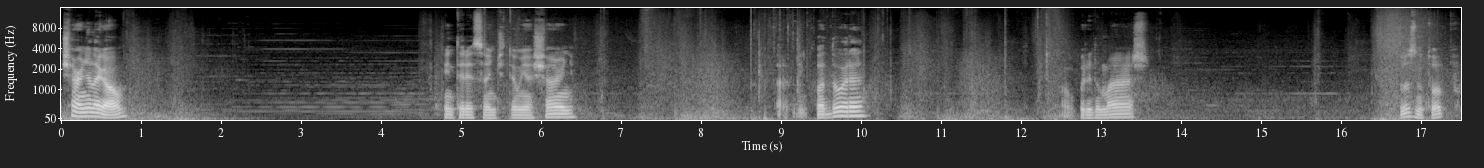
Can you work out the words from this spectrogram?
Charne é legal. É interessante ter uma Charne. Tá, vinculadora. Augúrio do mar. Luz no topo.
